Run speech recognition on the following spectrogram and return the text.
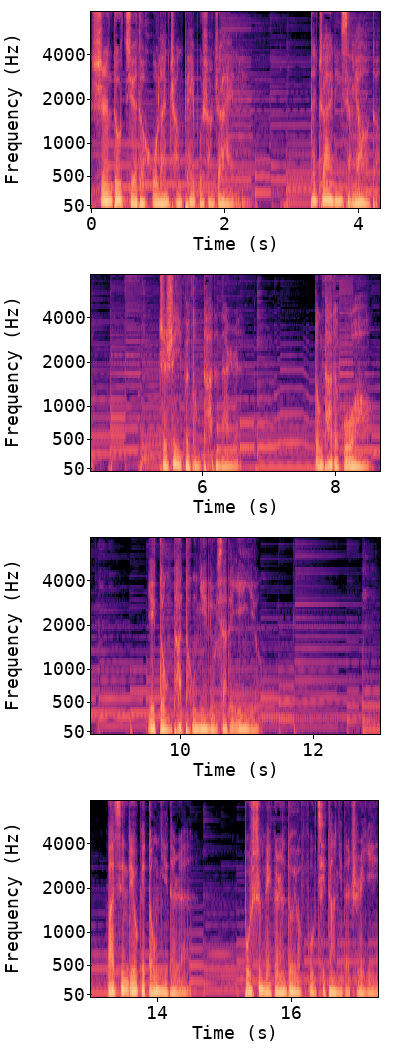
世人都觉得胡兰成配不上张爱玲，但张爱玲想要的，只是一个懂她的男人，懂她的孤傲。也懂她童年留下的阴影。把心留给懂你的人，不是每个人都有福气当你的知音。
